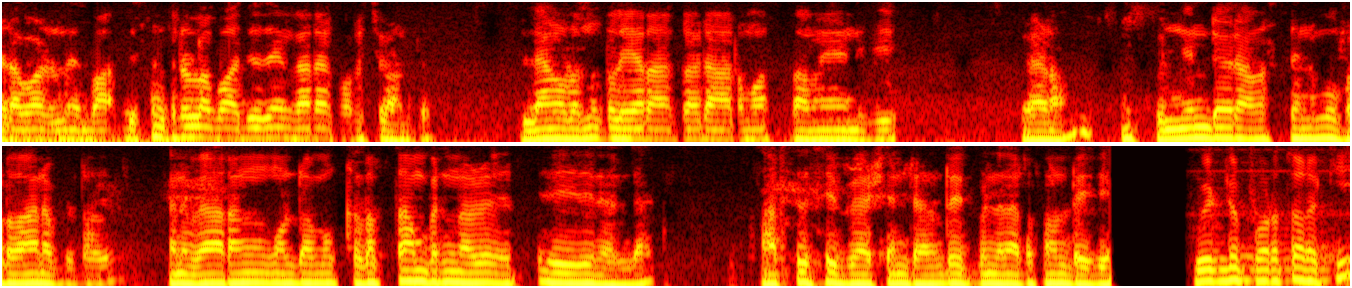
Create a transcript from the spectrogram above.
ഇടപാടിന്റെ ബിസിനസ്സിലുള്ള ബാധ്യതയും വേറെ കുറച്ചുണ്ട്. എല്ലാം കൂടെ ഒന്ന് ക്ലിയർ ആക്കാൻ ഒരു ആറ് മാസം സമയം എനിക്ക് വേണം. കുഞ്ഞിന്റെ ഒരു അവസ്ഥ നമുക്ക് പ്രധാനപ്പെട്ടത്. അങ്ങനെ വേറെ കൊണ്ട് നമുക്ക് കിടത്താൻ പറ്റുന്ന ഒരു രീതിയിലല്ല. ആർ സി സി പേഷ്യന്റാണ് ട്രീറ്റ്മെന്റ് നടന്നുകൊണ്ടിരിക്കുന്നത്. വീടിന് പുറത്തിറക്കി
